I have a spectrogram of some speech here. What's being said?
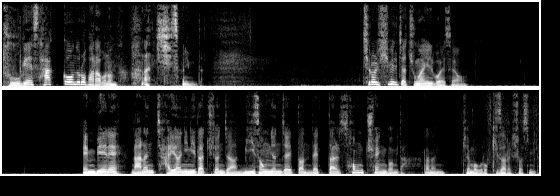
두 개의 사건으로 바라보는 하나의 시선입니다. 7월 10일자 중앙일보에서요. MBN의 나는 자연인이다 출연자 미성년자였던 내 딸 성추행범이다. 라는 제목으로 기사를 실었습니다.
